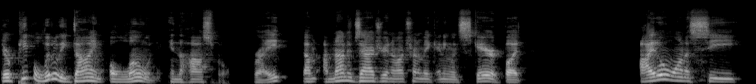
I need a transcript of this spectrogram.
there are people literally dying alone in the hospital, right? I'm, I'm not exaggerating. I'm not trying to make anyone scared, but I don't want to see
